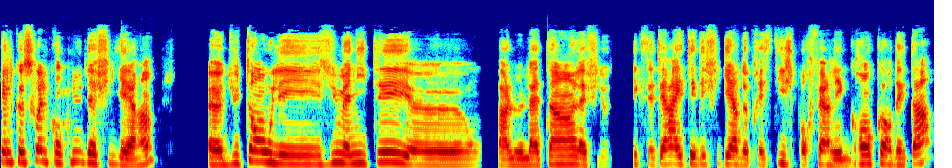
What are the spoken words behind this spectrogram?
quel que soit le contenu de la filière. Hein. Euh, du temps où les humanités, euh, on parle le latin, la philosophie, etc., étaient des filières de prestige pour faire les grands corps d'État,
